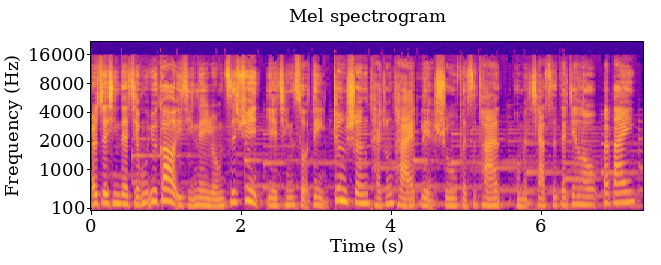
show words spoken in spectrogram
而最新的节目预告以及内容资讯，也请锁定正声台中台脸书粉丝团。我们下次再见喽，拜拜。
